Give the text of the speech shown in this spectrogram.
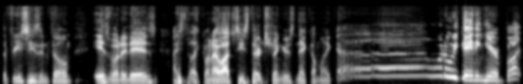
The preseason film is what it is. I like when I watch these third stringers, Nick. I'm like, ah, what are we gaining here? But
